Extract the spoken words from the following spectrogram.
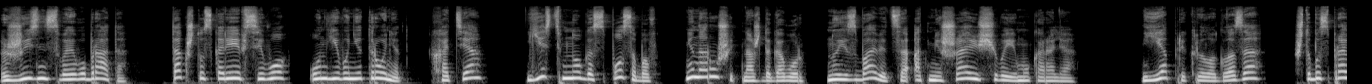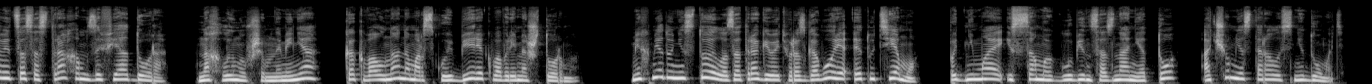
жизнь своего брата, так что, скорее всего, он его не тронет, хотя есть много способов не нарушить наш договор, но избавиться от мешающего ему короля. Я прикрыла глаза чтобы справиться со страхом за Феодора, нахлынувшим на меня, как волна на морской берег во время шторма. Мехмеду не стоило затрагивать в разговоре эту тему, поднимая из самых глубин сознания то, о чем я старалась не думать.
